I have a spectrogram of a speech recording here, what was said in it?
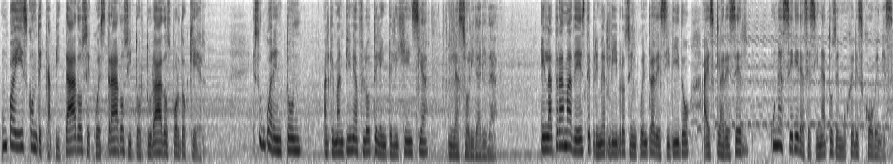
Un país con decapitados, secuestrados y torturados por doquier. Es un cuarentón al que mantiene a flote la inteligencia y la solidaridad. En la trama de este primer libro se encuentra decidido a esclarecer una serie de asesinatos de mujeres jóvenes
